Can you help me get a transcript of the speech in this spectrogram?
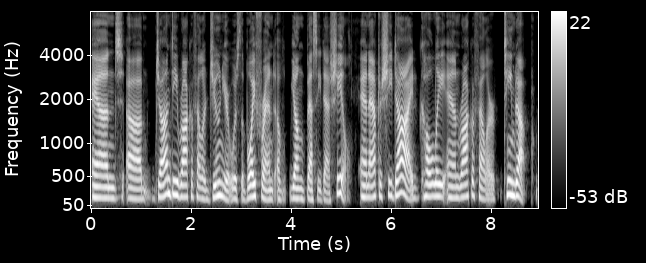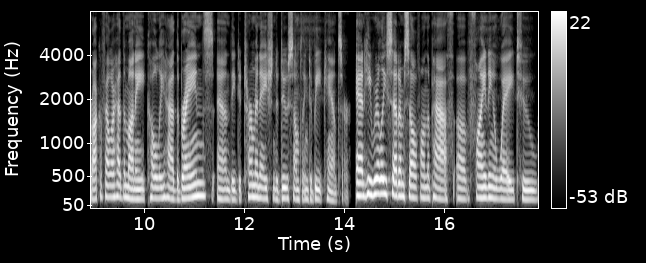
And um, John D. Rockefeller Jr. was the boyfriend of young Bessie Dashiell, And after she died, Coley and Rockefeller teamed up. Rockefeller had the money, Coley had the brains and the determination to do something to beat cancer. And he really set himself on the path of finding a way to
